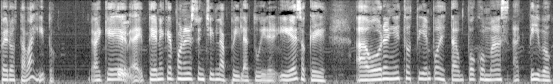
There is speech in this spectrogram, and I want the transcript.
pero está bajito. Hay que eh, tiene que ponerse en chin la pila Twitter y eso que ahora en estos tiempos está un poco más activo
